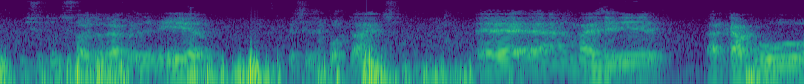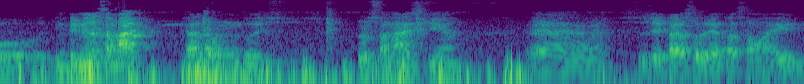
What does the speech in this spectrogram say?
o Instituto Histórico Geográfico Brasileiro, pesquisa importante, é, mas ele acabou imprimindo essa marca cada um dos profissionais que é, sujeitaram sua orientação a ele.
